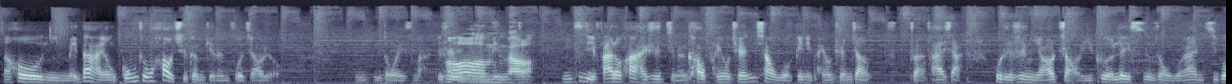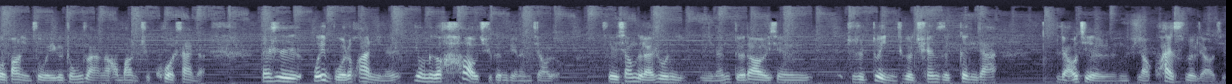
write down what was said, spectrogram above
然后你没办法用公众号去跟别人做交流。你你懂我意思吗？就是哦，明白了。你自己发的话，还是只能靠朋友圈，像我给你朋友圈这样转发一下，或者是你要找一个类似的这种文案机构帮你作为一个中转，然后帮你去扩散的。但是微博的话，你能用那个号去跟别人交流，所以相对来说，你你能得到一些，就是对你这个圈子更加了解的人比较快速的了解。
